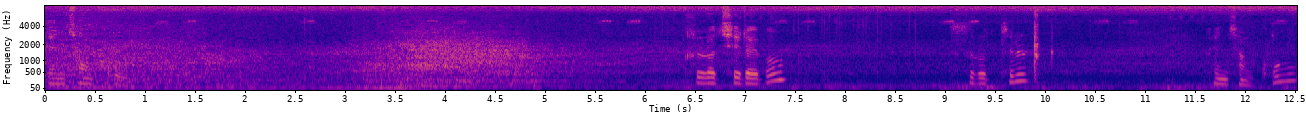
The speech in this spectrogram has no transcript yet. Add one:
괜찮고 클러치 레버 스로틀 괜찮고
